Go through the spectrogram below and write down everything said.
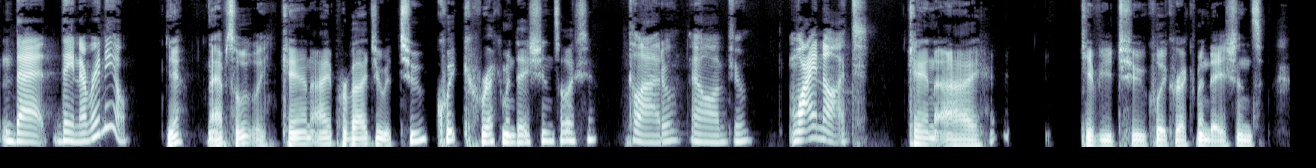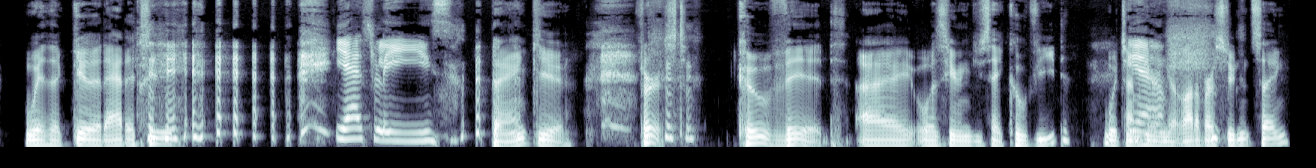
that they never knew. Absolutely. Can I provide you with two quick recommendations, Alexia? Claro, é óbvio. Why not? Can I give you two quick recommendations with a good attitude? yes, please. Thank you. First, COVID. I was hearing you say COVID, which I'm Yeah. hearing a lot of our students saying.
